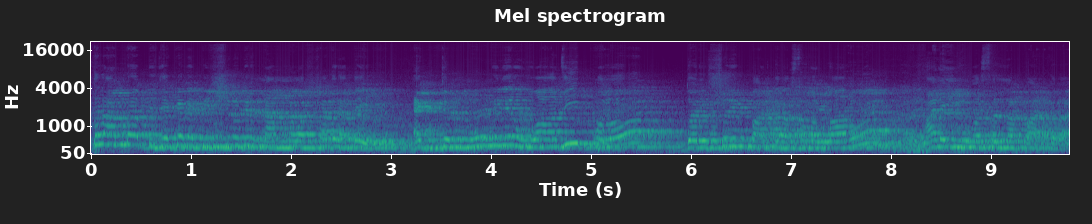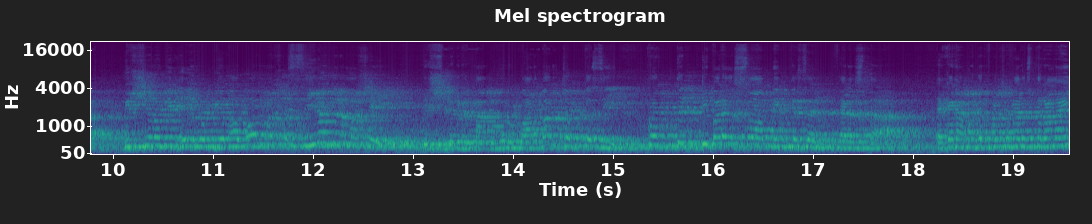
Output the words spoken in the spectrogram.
তাহলে আমরা যেখানে নাম সাথে একজন মুমিনের ওয়াজিব হলো দরুদ শরীফ পাঠ করা, সাল্লাল্লাহু আলাইহি ওয়াসাল্লাম পাঠ করা। বিশ্বনবীর এই রবিউল আউয়াল মাসে সিরাতুল মাসে বিশ্বনবীর নামগুলো বারবার জপতেছি, প্রত্যেকটি বারে সব লিখতেছেন ফেরেশতা। এখানে আমাদের পাশে ফেরেশতারা নাই,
